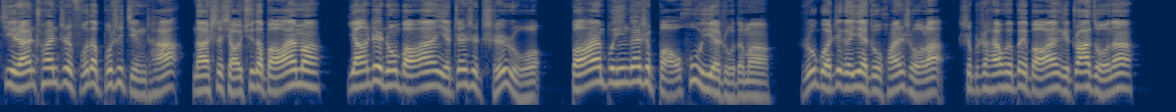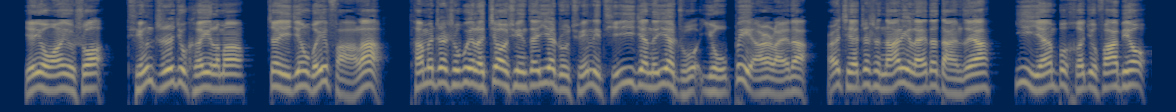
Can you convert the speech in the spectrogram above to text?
既然穿制服的不是警察，那是小区的保安吗？养这种保安也真是耻辱。保安不应该是保护业主的吗？如果这个业主还手了，是不是还会被保安给抓走呢？也有网友说，停职就可以了吗？这已经违法了，他们这是为了教训在业主群里提意见的业主有备而来的，而且这是哪里来的胆子呀？一言不合就发飙，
